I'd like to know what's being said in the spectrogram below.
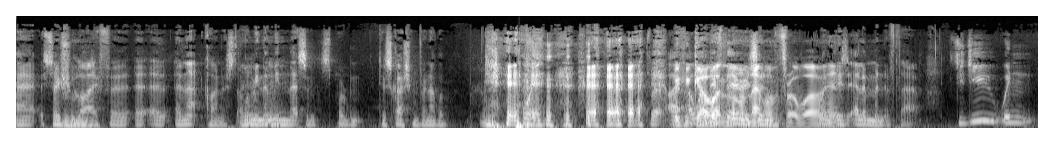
uh, social Mm. life uh, uh, uh, and that kind of stuff i mean i mean that's a a discussion for another point But I- we could I go on on that an- one for a while. Yeah. there's an element of that did you when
